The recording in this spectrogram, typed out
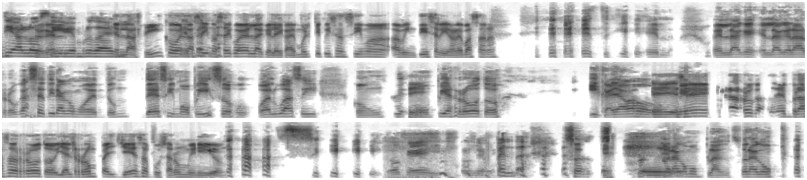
Diablo, sí, el- bien brutal. En la 5 o en la 6, no sé cuál es la que le cae multipiso encima a Vin Diesel y no le pasa nada. en, en la que en la que la roca se tira como desde un décimo piso o algo así con un, pie- Sí. con un pie roto y cae abajo. Eh, ese es la roca tiene el brazo roto y él rompe el yeso para usar un minigun. sí, ok, ok. Es verdad. Su- Este, suena como un plan, suena como un plan.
